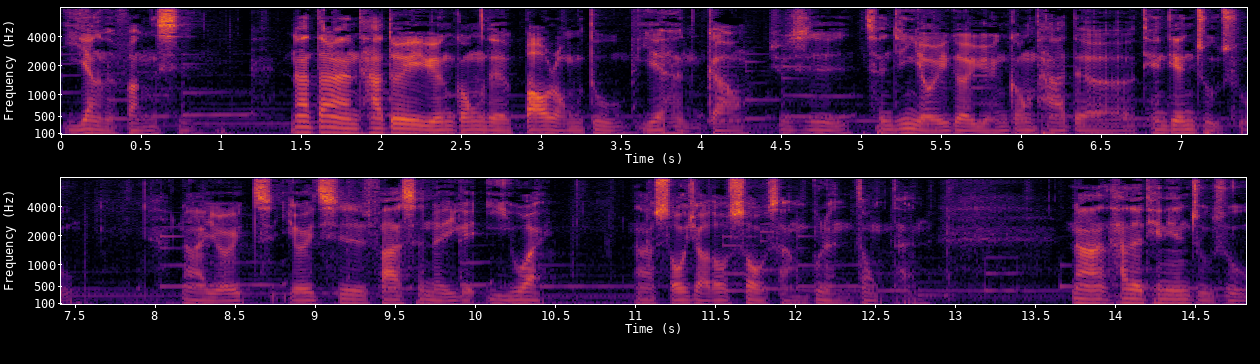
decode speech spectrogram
一样的方式。”那当然，他对员工的包容度也很高。就是曾经有一个员工，他的甜点主厨，那有一次有一次发生了一个意外，那手脚都受伤，不能动弹。那他的甜点主厨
